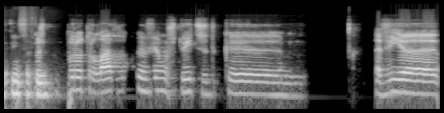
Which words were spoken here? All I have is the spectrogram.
Certinho, Mas certinho. por outro lado, eu vi uns tweets de que hum, havia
